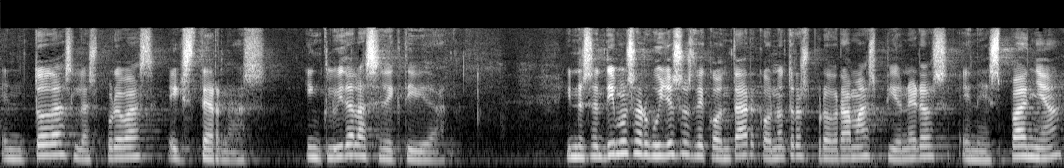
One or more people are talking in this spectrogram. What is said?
en todas las pruebas externas, incluida la selectividad. Y nos sentimos orgullosos de contar con otros programas pioneros en España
